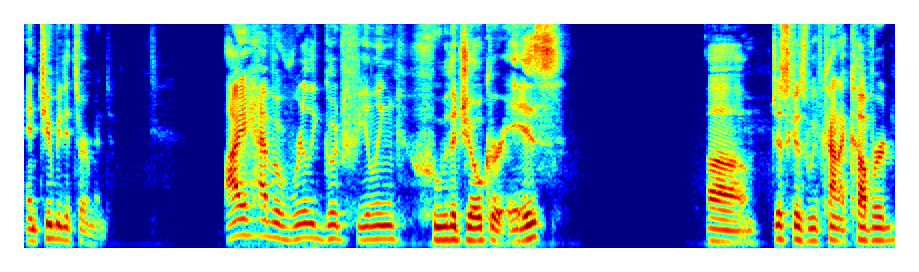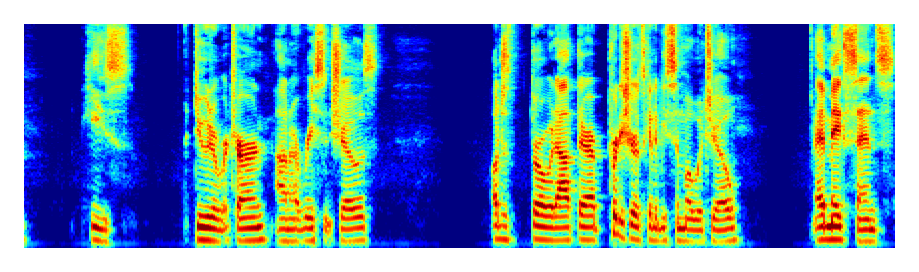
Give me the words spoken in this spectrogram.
and to be determined. I have a really good feeling who the Joker is. Um, just because we've kind of covered he's due to return on our recent shows. I'll just throw it out there. I'm pretty sure it's going to be Samoa Joe. It makes sense.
